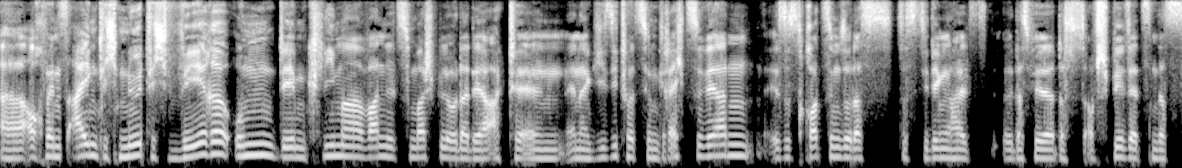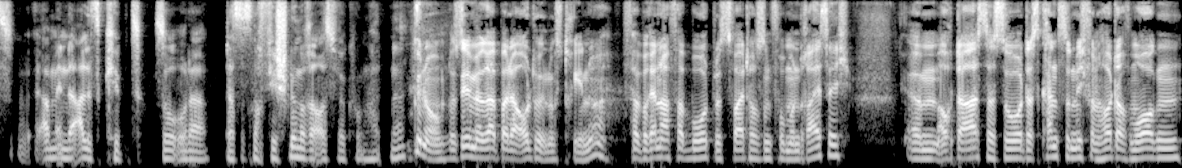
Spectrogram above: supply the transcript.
äh, auch wenn es eigentlich nötig wäre, um dem Klimawandel zum Beispiel oder der aktuellen Energiesituation gerecht zu werden, ist es trotzdem so, dass, dass die Dinge halt, dass wir das aufs Spiel setzen, dass am Ende alles kippt, so oder dass es noch viel schlimmere Auswirkungen hat. Ne? Genau, das sehen wir gerade bei der Autoindustrie. Ne? Verbrennerverbot bis 2035. Ähm, auch da ist das so, das kannst du nicht von heute auf morgen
